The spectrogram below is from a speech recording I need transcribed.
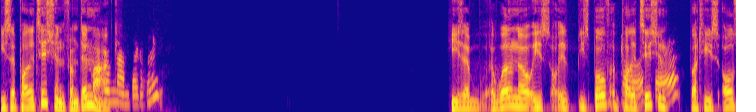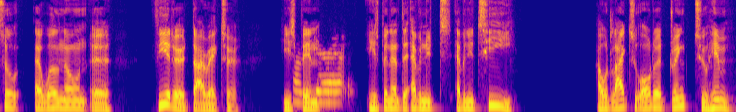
He's a politician from Denmark. Room number. He's a, a well-known. He's he's both a politician, sir. but he's also a well-known uh, theater director. He's Sorry, been he's been at the Avenue Avenue T. I would like to order a drink to him.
